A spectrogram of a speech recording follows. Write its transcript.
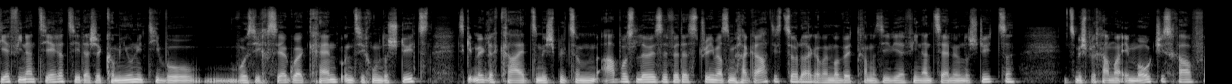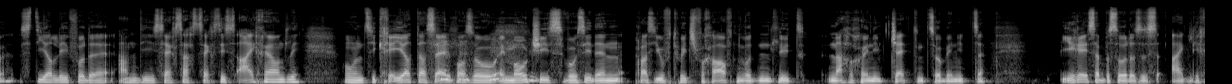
die finanzieren sie. Das ist eine Community, wo, wo sich sehr gut kennt und sich unterstützt. Es gibt Möglichkeiten, zum Beispiel zum Abos lösen für den Stream. Also man kann gratis zuschauen, aber wenn man will, kann man sie wie finanziell unterstützen. Zum Beispiel kann man Emojis kaufen. Das Tierli von der Andi 686 ist Eichhörnli und sie kreiert da selber so Emojis, wo sie dann quasi auf Twitch verkauft und wo dann die Leute nachher können im Chat und so benutzen können. Bei ihr ist aber so, dass es eigentlich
